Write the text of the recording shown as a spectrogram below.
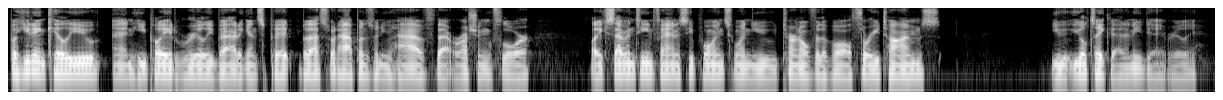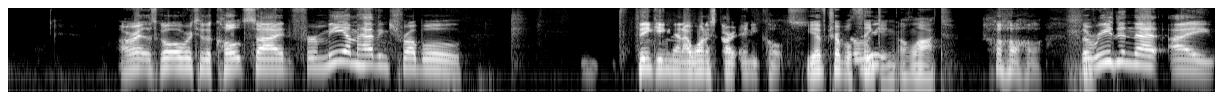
but he didn't kill you, and he played really bad against Pitt. But that's what happens when you have that rushing floor. Like 17 fantasy points when you turn over the ball three times. You you'll take that any day, really. All right, let's go over to the Colts side. For me, I'm having trouble thinking that I want to start any Colts. You have trouble For thinking a lot. the reason that I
